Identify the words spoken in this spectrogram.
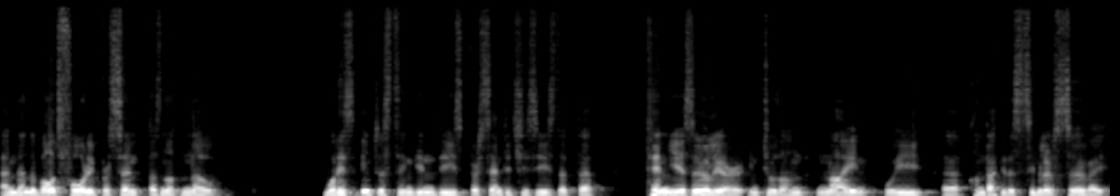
And then about 40% does not know. What is interesting in these percentages is that uh, 10 years earlier, in 2009, we uh, conducted a similar survey,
